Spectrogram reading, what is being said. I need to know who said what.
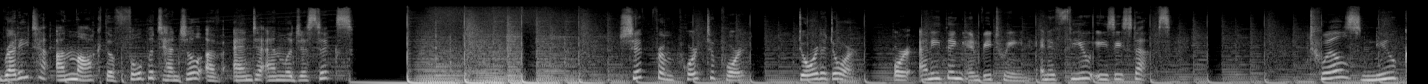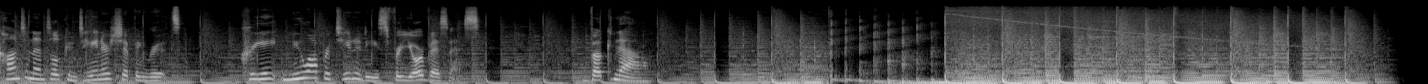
Speaker 1: Ready to unlock the full potential of end to end logistics? Ship from port to port, door to door, or anything in between in a few easy steps. Twill's new continental container shipping routes create new opportunities for your business. Book now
